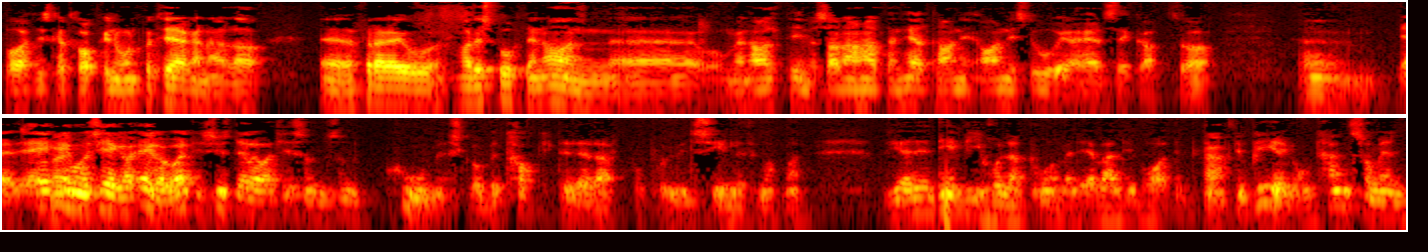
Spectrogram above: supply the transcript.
for at vi skal tråkke noen på tærne eller For det er jo Hadde spurt en annen om en halvtime, så hadde han hatt en helt annen, annen historie, helt sikkert. Så um, Jeg, jeg, jeg må si, jeg, har- jeg har alltid syntes det har vært litt sånn, sånn komisk å betrakte det der på, på utsiden. Liksom, at man, ja, det er det vi holder på med, det er veldig bra. Det, det, det blir jo omtrent som en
